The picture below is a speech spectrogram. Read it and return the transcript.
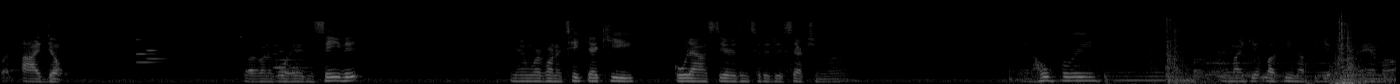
But I don't. So we're going to go ahead and save it. And then we're going to take that key, go downstairs into the dissection room. And hopefully, we might get lucky enough to get more ammo.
